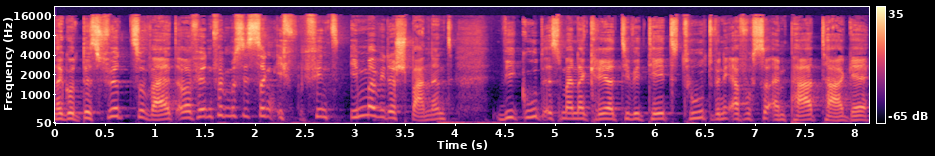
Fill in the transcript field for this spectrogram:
Na gut, das führt zu weit, aber auf jeden Fall muss ich sagen, ich finde es immer wieder spannend, wie gut es meiner Kreativität tut, wenn ich einfach so ein paar Tage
